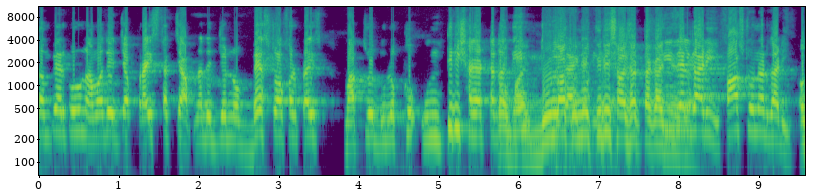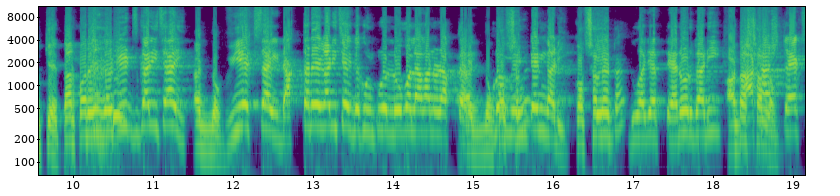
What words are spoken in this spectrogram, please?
কম্পেয়ার করুন আমাদের যা প্রাইস থাকছে আপনাদের জন্য বেস্ট অফার প্রাইস মাত্র দু লক্ষ উনত্রিশ হাজার টাকা ভাই দু লাখ উনত্রিশ হাজার টাকা ডিজেল গাড়ি ফার্স্ট ওনার গাড়ি। ওকে তারপরে গাড়ি? চাই একদম। ভিএক্সআই ডাক্তারের গাড়ি চাই দেখুন পুরো লোগো লাগানো ডাক্তার একদম। পুরো মেনটেন গাড়ি। কত সালে এটা? দু হাজার তেরোর গাড়ি আঠাশ ট্যাক্স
